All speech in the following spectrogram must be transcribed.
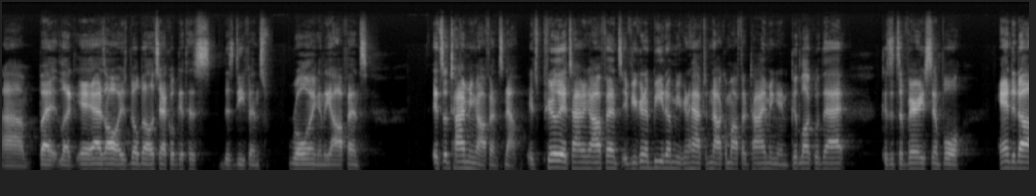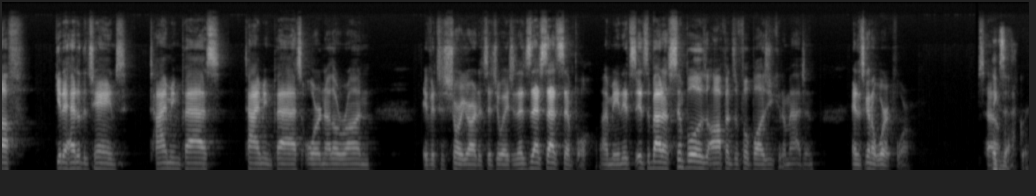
Um, but like as always, Bill Belichick will get this this defense rolling in the offense. It's a timing offense now. It's purely a timing offense. If you're going to beat them, you're going to have to knock them off their timing, and good luck with that because it's a very simple hand it off, get ahead of the chains, timing pass, timing pass, or another run if it's a short yardage situation. That's that's that simple. I mean, it's it's about as simple as offensive football as you can imagine, and it's going to work for them. So exactly,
